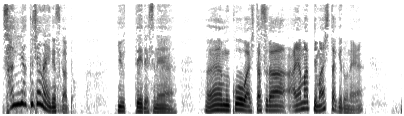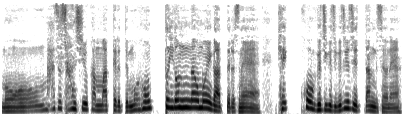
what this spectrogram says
最悪じゃないですか、と言ってですね、えー、向こうはひたすら謝ってましたけどね、もう、まず3週間待ってるって、もうほんといろんな思いがあってですね、結構ぐちぐちぐちぐち言ったんですよね。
